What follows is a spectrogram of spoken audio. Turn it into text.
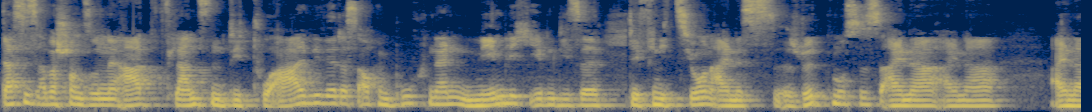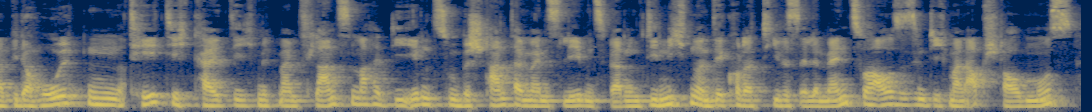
das ist aber schon so eine Art Pflanzenritual, wie wir das auch im Buch nennen, nämlich eben diese Definition eines Rhythmuses, einer, einer einer wiederholten Tätigkeit, die ich mit meinen Pflanzen mache, die eben zum Bestandteil meines Lebens werden und die nicht nur ein dekoratives Element zu Hause sind, die ich mal abstauben muss,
